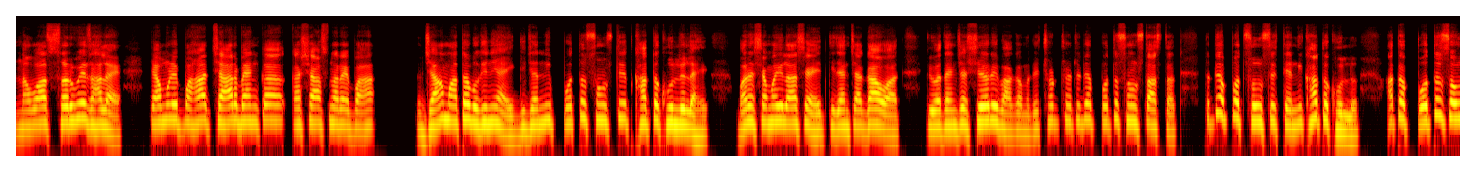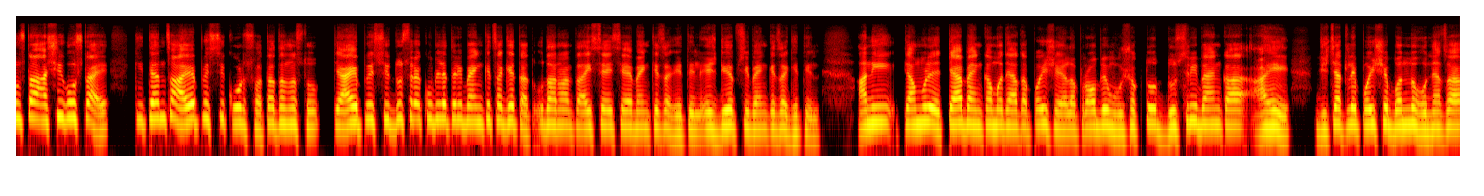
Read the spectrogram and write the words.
नवा सर्वे झालाय. त्यामुळे पहा चार बँका कशा असणार आहे पहा. ज्या माता भगिनी आहे की ज्यांनी पतसंस्थेत खातं खोललेलं आहे बऱ्याचशा महिला अशा आहेत की ज्यांच्या गावात किंवा त्यांच्या शहरी भागामध्ये छोट्या छोट्या पतसंस्था असतात. तर त्या पतसंस्थेत त्यांनी खातं खोललं. आता पतसंस्था अशी गोष्ट आहे की त्यांचा I F S C code स्वतःचा नसतो. ते आय एफ एस सी दुसऱ्या कुठल्या तरी बँकेचा घेतात. उदाहरणार्थ I C I C I बँकेचा घेतील एच डी एफ सी बँकेचा घेतील. आणि त्यामुळे त्या बँकामध्ये आता पैसे यायला प्रॉब्लेम होऊ शकतो. दुसरी बँक आहे जिच्यातले पैसे बंद होण्याचा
